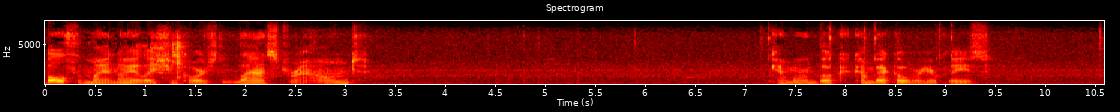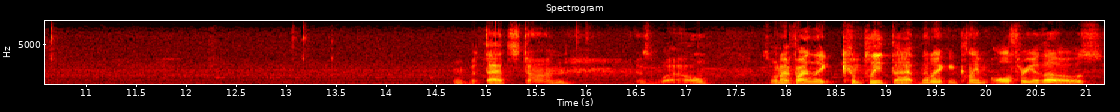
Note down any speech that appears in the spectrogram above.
both of my Annihilation Cores last round... Come on, book. Come back over here, please. But that's done as well. So when I finally complete that, then I can claim all three of those.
